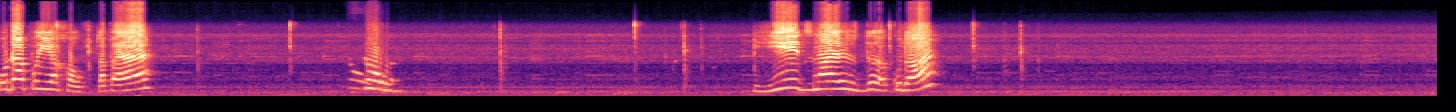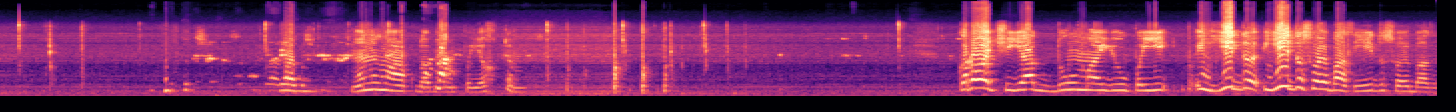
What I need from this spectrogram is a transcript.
Куда поїхав? Стопе? Їдь, знаєш, до... куди? Я не знаю, куди б нам поїхати. Коротше, я думаю, пої... їдь, до... їдь до своєї бази, їдь до своєї бази.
